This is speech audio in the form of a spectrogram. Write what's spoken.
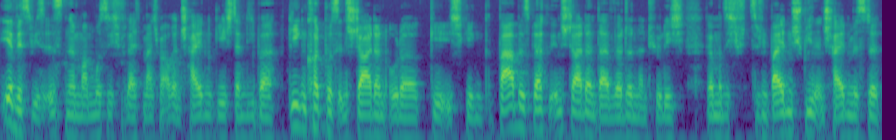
Ihr wisst, wie es ist, ne? Man muss sich vielleicht manchmal auch entscheiden, gehe ich dann lieber gegen Cottbus ins Stadion oder gehe ich gegen Babelsberg ins Stadion. Da würde natürlich, wenn man sich zwischen beiden Spielen entscheiden müsste,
